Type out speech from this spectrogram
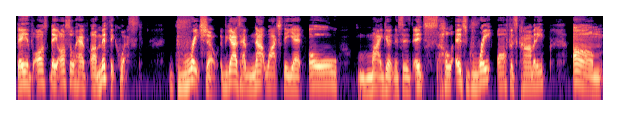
they have also they also have uh, Mythic Quest. Great show. If you guys have not watched it yet, oh my goodness, it's it's, it's great office comedy. Um,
